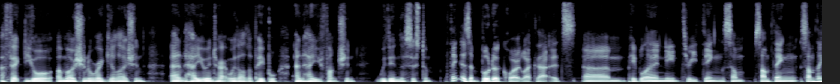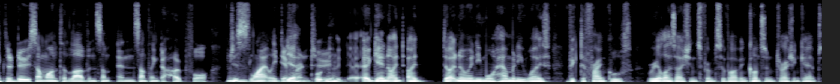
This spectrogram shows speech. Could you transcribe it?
affect your emotional regulation and how you interact with other people and how you function within the system. I think there's a Buddha quote like that. It's um, people only need three things: some something something to do, someone to love, and some and something to hope for, which is slightly different Well, to. again, I, I don't know anymore how many ways Viktor Frankl's realizations from surviving concentration camps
